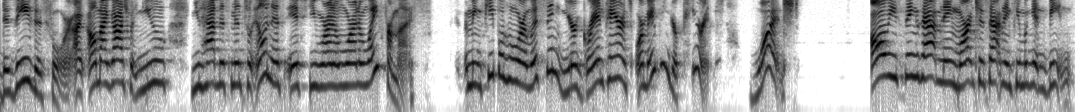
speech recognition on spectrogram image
diseases for. Like, oh my gosh, but you you have this mental illness if you run run away from us. I mean, people who are listening, your grandparents or maybe your parents watched all these things happening, marches happening, people getting beaten,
